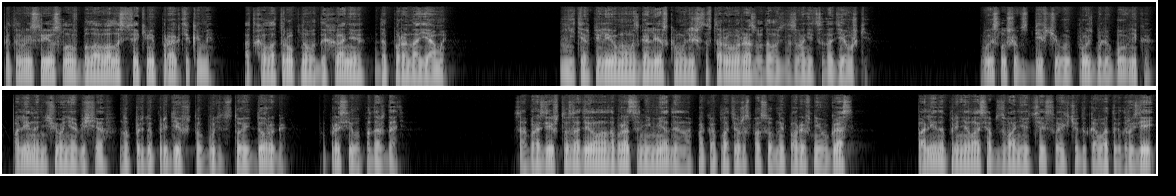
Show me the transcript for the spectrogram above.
которая с ее слов баловалась всякими практиками, от холотропного дыхания до параноямы. Нетерпеливому Мозголевскому лишь со второго раза удалось дозвониться до девушки. Выслушав сбивчивую просьбу любовника, Полина, ничего не обещав, но предупредив, что будет стоить дорого, попросила подождать. Сообразив, что за дело надо браться немедленно, пока платежеспособный порыв не угас, Полина принялась обзванивать всех своих чудаковатых друзей,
